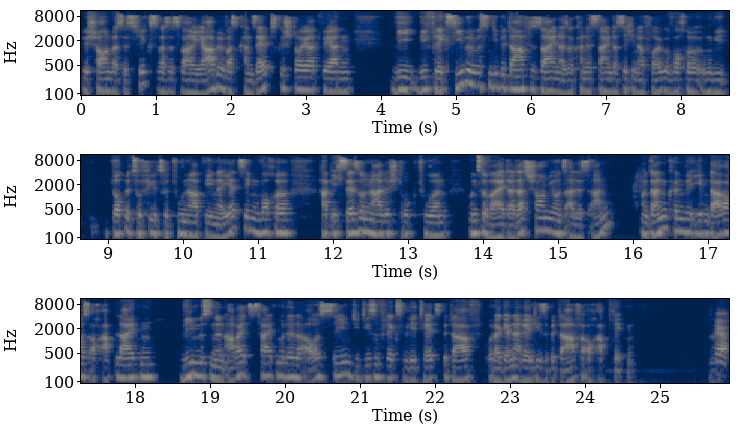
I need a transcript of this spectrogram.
Wir schauen, was ist fix, was ist variabel, was kann selbst gesteuert werden. Wie, wie flexibel müssen die Bedarfe sein? Also kann es sein, dass ich in der Folgewoche irgendwie doppelt so viel zu tun habe wie in der jetzigen Woche? Habe ich saisonale Strukturen und so weiter? Das schauen wir uns alles an. Und dann können wir eben daraus auch ableiten, wie müssen denn Arbeitszeitmodelle aussehen, die diesen Flexibilitätsbedarf oder generell diese Bedarfe auch abdecken. Ja. ja.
